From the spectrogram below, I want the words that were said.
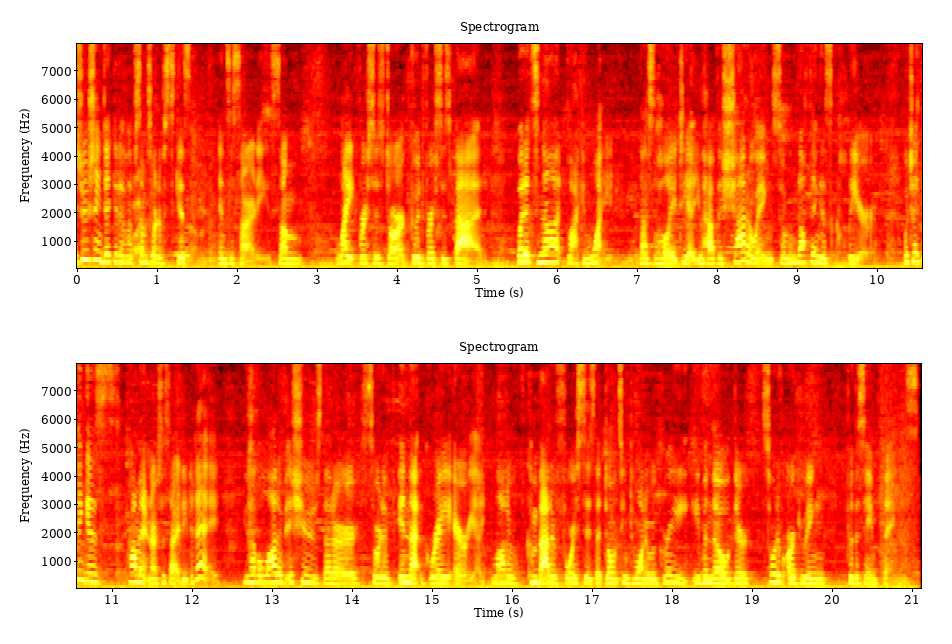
is usually indicative of some sort of schism in society, some light versus dark, good versus bad. But it's not black and white. That's the whole idea. You have the shadowing, so nothing is clear, which I think is prominent in our society today. You have a lot of issues that are sort of in that gray area, a lot of combative forces that don't seem to want to agree, even though they're sort of arguing for the same things.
